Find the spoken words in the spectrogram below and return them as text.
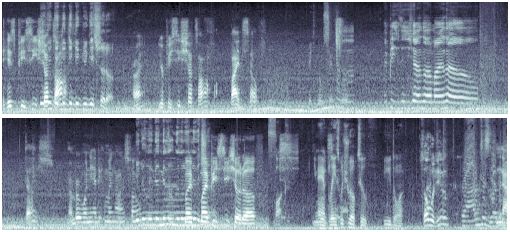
his PC shuts off. Shut up. Right? Your PC shuts off by itself. Makes no sense, bro. My PC shuts off myself. It does. Remember when you had to come in on his phone? my, my PC shut off. Fuck. You And Blaze, what you up to? What you doing? So would you? Bro, I'm just living Nah.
